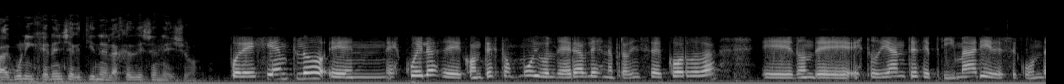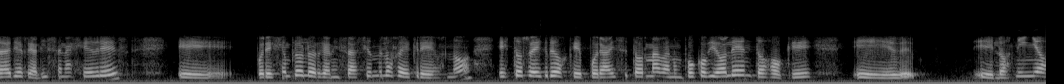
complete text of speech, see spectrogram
alguna injerencia que tiene el ajedrez en ello? Por ejemplo, en escuelas de contextos muy vulnerables en la provincia de Córdoba, eh, donde estudiantes de primaria y de secundaria realizan ajedrez, eh, por ejemplo, la organización de los recreos, ¿no? Estos recreos que por ahí se tornaban un poco violentos o que eh, los niños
